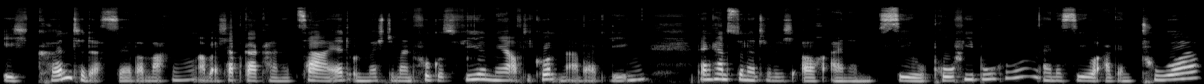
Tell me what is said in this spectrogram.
ich könnte das selber machen, aber ich habe gar keine Zeit und möchte meinen Fokus viel mehr auf die Kundenarbeit legen, dann kannst du natürlich auch einen SEO-Profi buchen, eine SEO-Agentur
